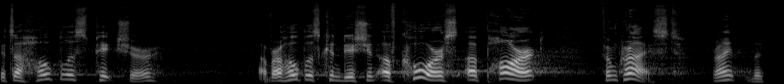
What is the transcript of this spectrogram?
It's a hopeless picture of our hopeless condition, of course, apart from Christ, right? The,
